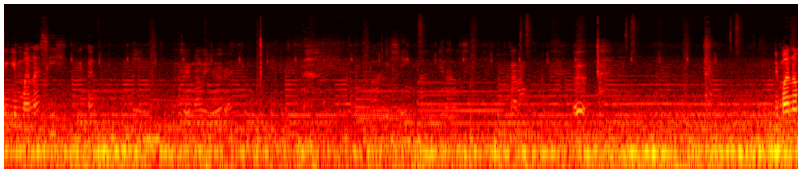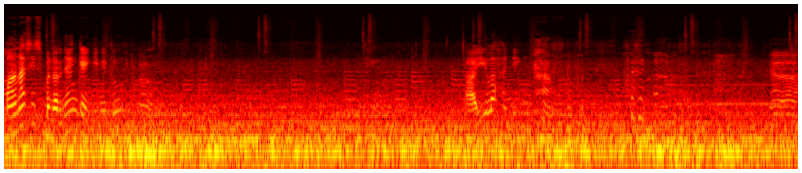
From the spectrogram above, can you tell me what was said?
ini gimana sih mana-mana sih sebenarnya yang kayak gini tuh. Anjing. Tai lah anjing. Ya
